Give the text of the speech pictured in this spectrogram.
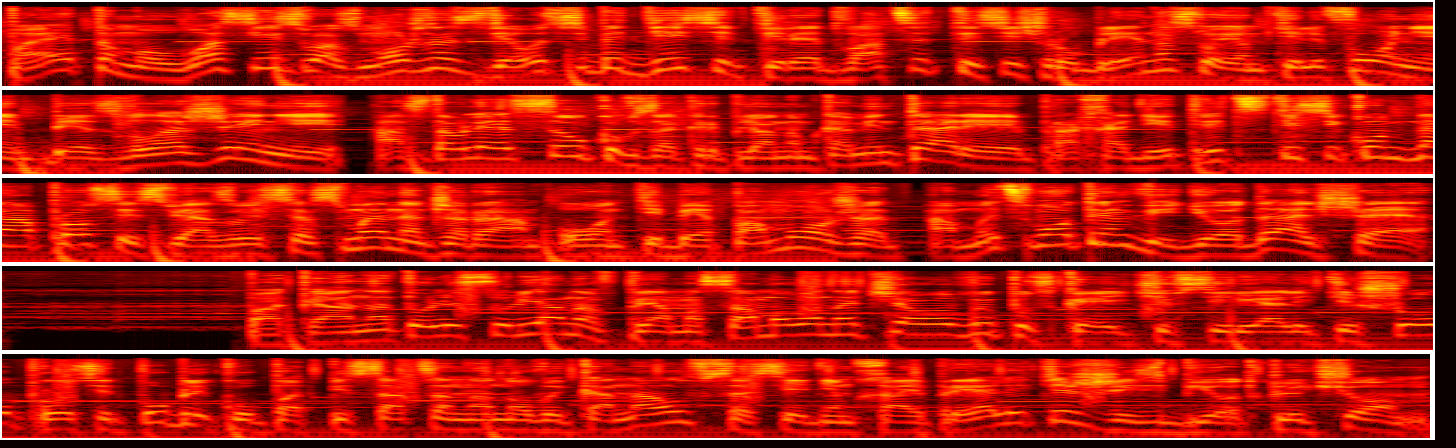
Поэтому у вас есть возможность сделать себе 10-20 тысяч рублей на своем телефоне, без вложений. Оставляй ссылку в закрепленном комментарии, проходи 30-секундный опрос и связывайся с менеджером, он тебе поможет. А мы смотрим видео дальше. Пока Анатолий Сульянов прямо с самого начала выпуска HFC реалити шоу просит публику подписаться на новый канал, в соседнем хайп реалити «Жизнь бьет ключом».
